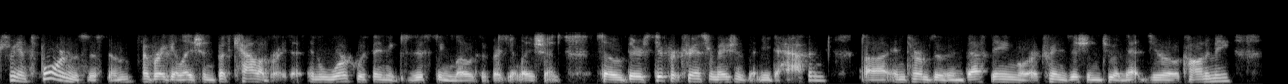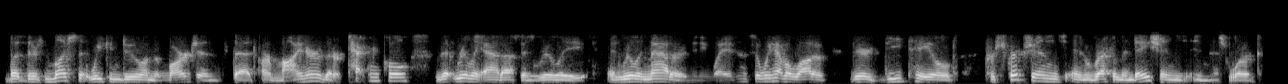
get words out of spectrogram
transform the system of regulation, but calibrate it and work within existing modes of regulation. So there's different transformations that need to happen uh, in terms of investing or a transition to a net zero economy. But there's much that we can do on the margins that are minor, that are technical, that really add up and really and really matter in many ways. And so we have a lot of very detailed prescriptions and recommendations in this work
